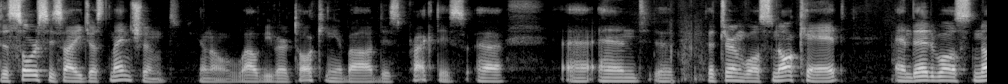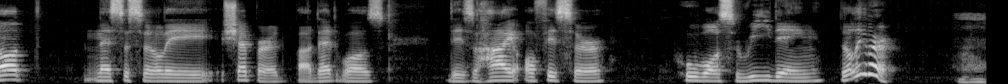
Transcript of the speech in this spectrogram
the sources I just mentioned, you know, while we were talking about this practice. Uh, uh, and uh, the term was noked, and that was not necessarily shepherd, but that was this high officer who was reading the liver. Oh.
